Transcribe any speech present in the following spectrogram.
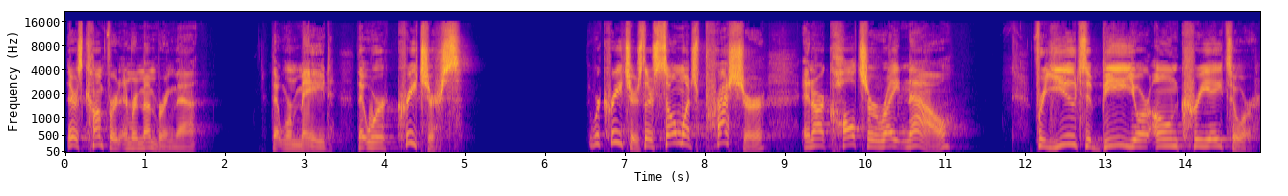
There's comfort in remembering that, that we're made, that we're creatures. We're creatures. There's so much pressure in our culture right now for you to be your own creator.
